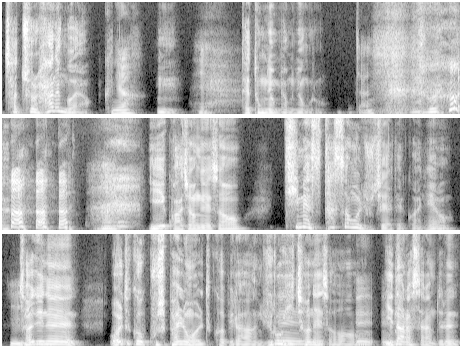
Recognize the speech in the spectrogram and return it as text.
차출하는 거예요. 그냥 음. 예. 대통령 명령으로. 짱. 이 과정에서 팀의 스타성을 유지해야 될 거 아니에요. 음. 자기는 월드컵 98년 월드컵이랑 유로 음. 2000에서 음, 음. 이 나라 사람들은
